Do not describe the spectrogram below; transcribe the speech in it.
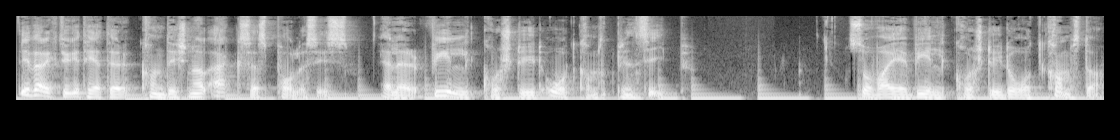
Det verktyget heter Conditional Access Policies, eller villkorsstyrd åtkomstprincip. Så vad är villkorsstyrd åtkomst då?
